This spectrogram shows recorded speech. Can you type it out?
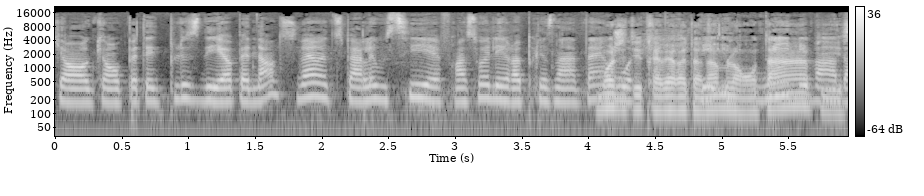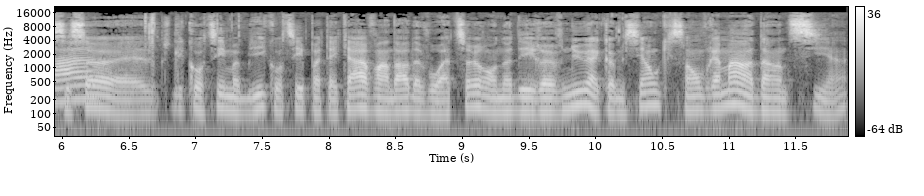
qui ont, qui ont peut-être plus des up and down. Souvent, tu parlais aussi, euh, François, les représentants. Moi, j'étais travailleur autonome longtemps, puis c'est ça, euh, tous les courtiers immobiliers, courtiers hypothécaires, vendeurs de voitures, on a des revenus à commission qui sont vraiment en dents de scie. Hein.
